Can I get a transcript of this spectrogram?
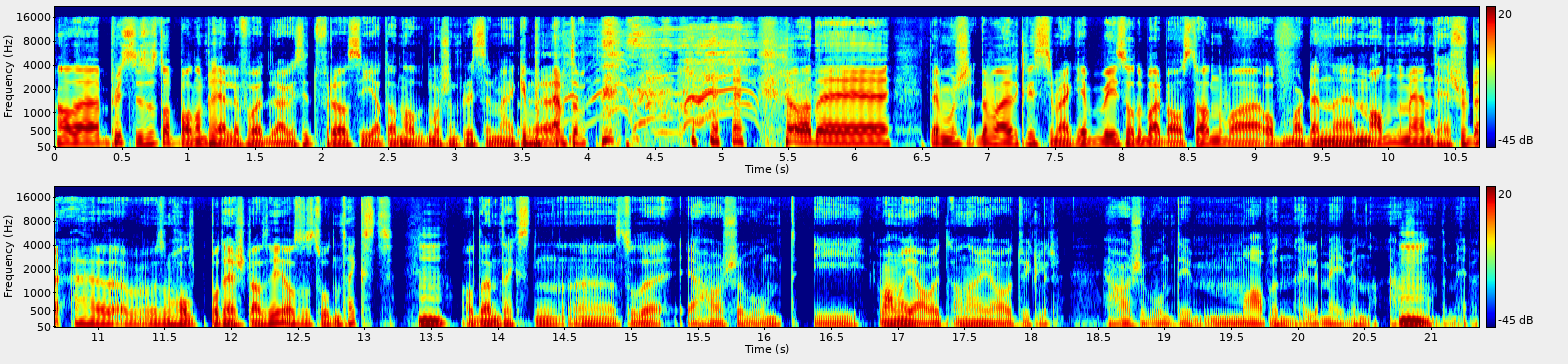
Han hadde, plutselig så stoppa han opp hele foredraget sitt for å si at han hadde et morsomt klistremerke på laptopen. og det, det, det var et klistremerke Vi så det bare på avstand. Det var åpenbart en, en mann med en T-skjorte eh, som holdt på T-skjorta si, og så sto det en tekst. Mm. Og den teksten uh, sto det 'Jeg har så vondt i Han, var ja, han er jo ja-utvikler. 'Jeg har så vondt i maven'. Eller Maven, da. Jeg har så Mm. vondt i maven.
